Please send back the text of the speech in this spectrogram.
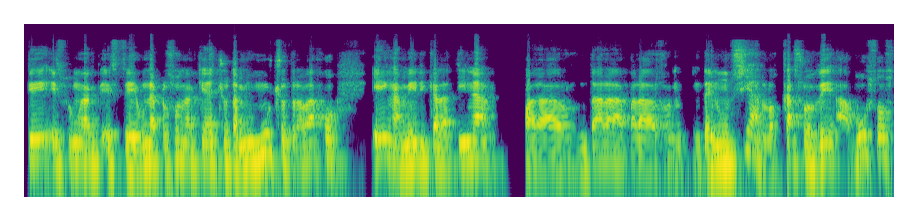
que es una, este, una persona que ha hecho también mucho trabajo en América Latina para dar a, para denunciar los casos de abusos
